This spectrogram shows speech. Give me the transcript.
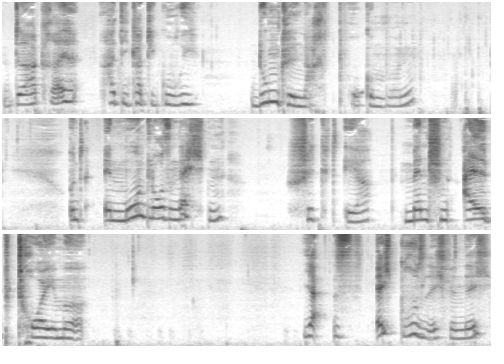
Darkrai hat die Kategorie Dunkelnacht-Pokémon. Und in mondlosen Nächten schickt er Menschen Albträume. Ja, ist echt gruselig, finde ich.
